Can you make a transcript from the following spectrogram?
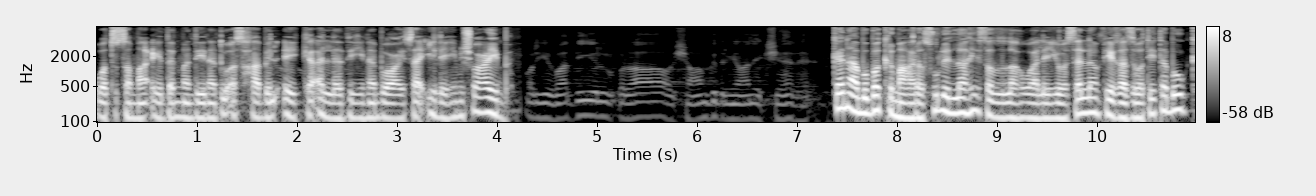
وتسمى أيضا مدينة أصحاب الأيكة الذين بعث إليهم شعيب. كان أبو بكر مع رسول الله صلى الله عليه وسلم في غزوة تبوك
